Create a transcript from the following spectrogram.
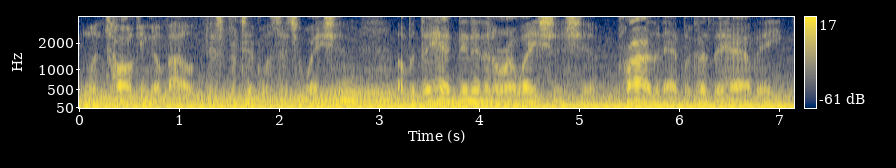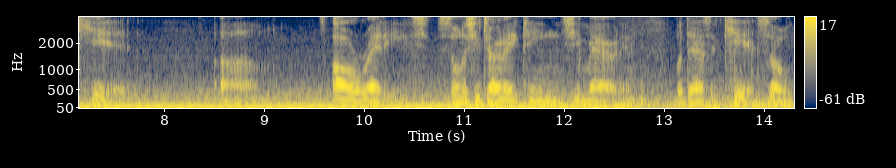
when talking about this particular situation. Uh, but they had been in a relationship prior to that because they have a kid um, already. As soon as she turned 18, she married him. But there's a kid. So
